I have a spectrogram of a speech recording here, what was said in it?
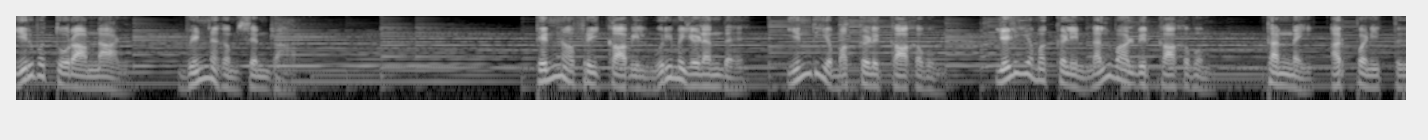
இருபத்தோராம் நாள் விண்ணகம் சென்றார். தென்னாப்பிரிக்காவில் உரிமை இழந்த இந்திய மக்களுக்காகவும் எளிய மக்களின் நல்வாழ்விற்காகவும் தன்னை அர்ப்பணித்து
